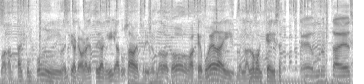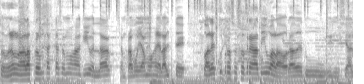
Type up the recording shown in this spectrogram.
voy a cantar pum pum y baby, que ahora que estoy aquí, ya tú sabes, exprimiéndolo todo, lo más que pueda y verdad lo mal que hice. Qué duro está eso. Bueno, una de las preguntas que hacemos aquí, ¿verdad? Siempre apoyamos el arte. ¿Cuál es tu proceso creativo a la hora de tu iniciar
